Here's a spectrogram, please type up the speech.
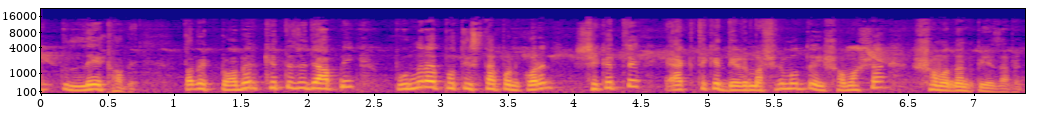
একটু লেট হবে। তবে টবের ক্ষেত্রে যদি আপনি পুনরায় প্রতিস্থাপন করেন, সেক্ষেত্রে এক থেকে দেড় মাসের মধ্যে এই সমস্যা সমাধান পেয়ে যাবেন।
